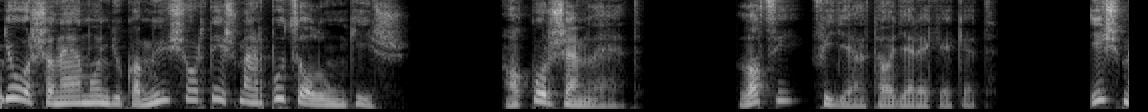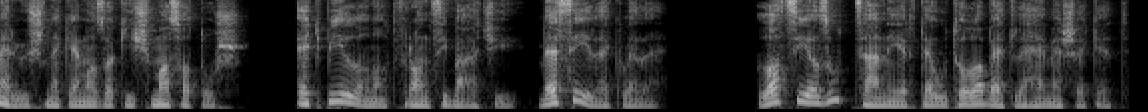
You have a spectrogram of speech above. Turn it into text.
Gyorsan elmondjuk a műsort, és már pucolunk is. Akkor sem lehet. Laci figyelte a gyerekeket. Ismerős nekem az a kis maszatos. Egy pillanat, Franci bácsi, beszélek vele. Laci az utcán érte utol a betlehemeseket.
